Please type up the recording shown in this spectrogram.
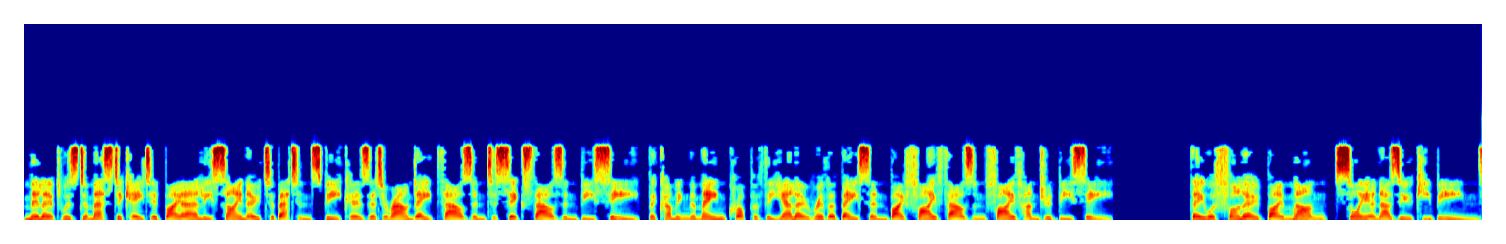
millet was domesticated by early Sino-Tibetan speakers at around 8000 to 6000 BC, becoming the main crop of the Yellow River Basin by 5500 BC. They were followed by mung, soy and azuki beans.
